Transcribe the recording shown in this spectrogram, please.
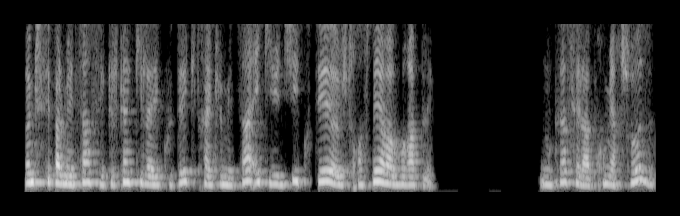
même si ce n'est pas le médecin, c'est quelqu'un qui l'a écouté, qui travaille avec le médecin et qui lui dit, écoutez, euh, je transmets, elle va vous rappeler. Donc, ça, c'est la première chose.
